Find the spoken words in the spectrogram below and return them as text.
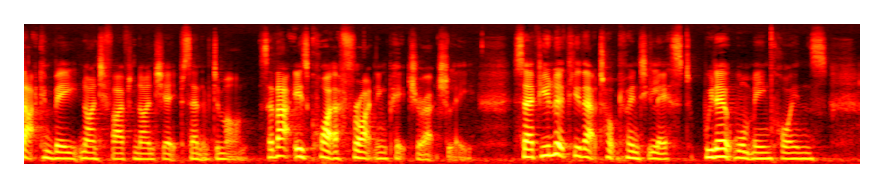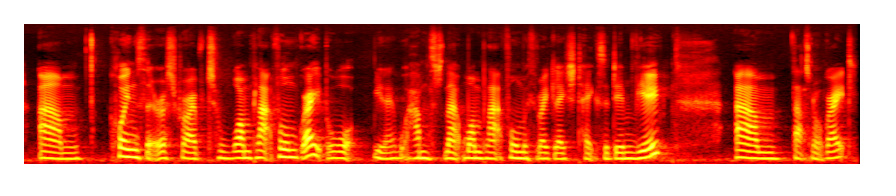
that can be 95 to 98% of demand. So that is quite a frightening picture, actually. So if you look through that top 20 list, we don't want meme coins. Um, coins that are ascribed to one platform, great, but what you know what happens to that one platform if the regulator takes a dim view? Um, that's not great.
